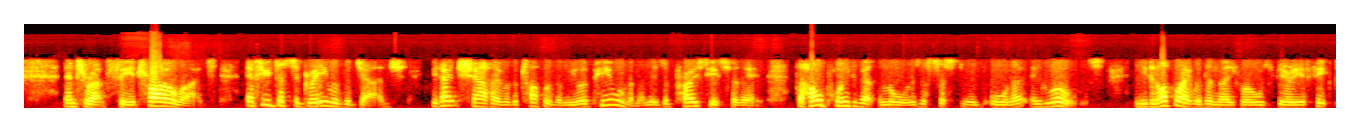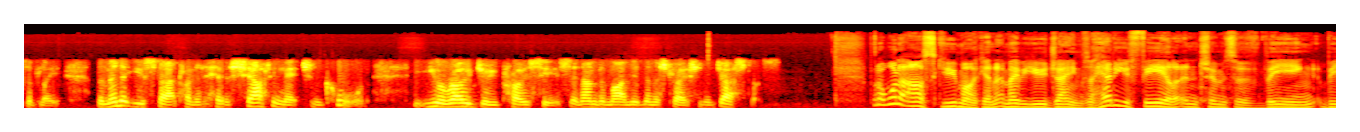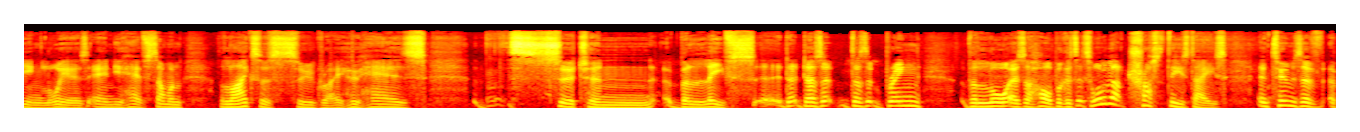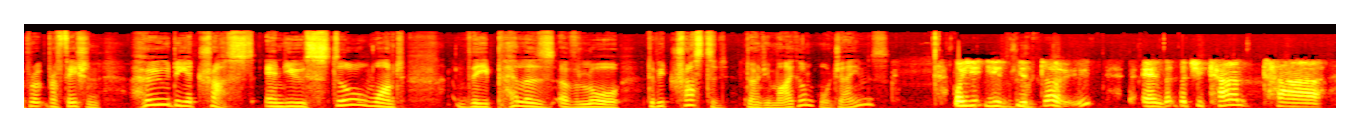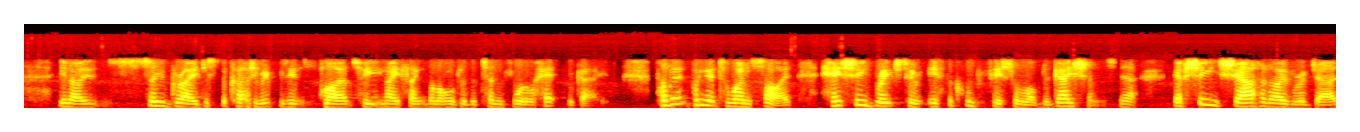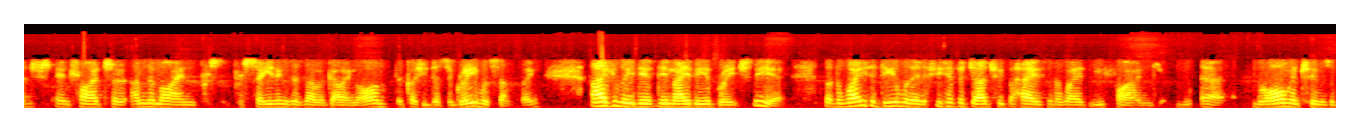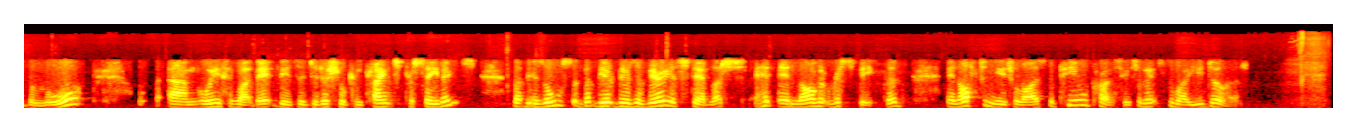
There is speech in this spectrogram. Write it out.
interrupt fair trial rights. If you disagree with the judge, you don't shout over the top of them, you appeal them, and there's a process for that. The whole point about the law is a system of order and rules. And you can operate within those rules very effectively. The minute you start trying to have a shouting match in court, you erode due process and undermine the administration of justice. But I want to ask you, Mike, and maybe you, James, how do you feel in terms of being being lawyers and you have someone the likes of Sue Grey who has certain beliefs. Uh, does it does it bring the law as a whole? Because it's all about trust these days. In terms of a profession, who do you trust? And you still want the pillars of law to be trusted, don't you, Michael or James? Well, you you, you do, and but you can't tar, you know, Sue Grey just because she represents clients who you may think belong to the tinfoil hat brigade. Put putting it to one side, has she breached her ethical and professional obligations? Now, if she shouted over a judge and tried to undermine proceedings as they were going on because she disagreed with something, arguably there, there may be a breach there. But the way to deal with it, if you have a judge who behaves in a way that you find uh, wrong in terms of the law, um, or anything like that. There's the judicial complaints proceedings, but there's also but there, there's a very established and long respected and often utilised appeal process, and that's the way you do it.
